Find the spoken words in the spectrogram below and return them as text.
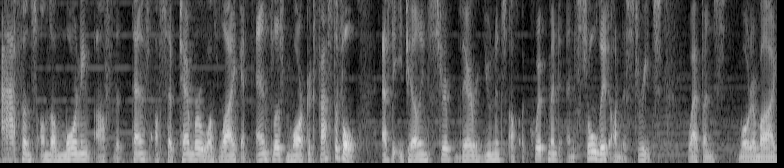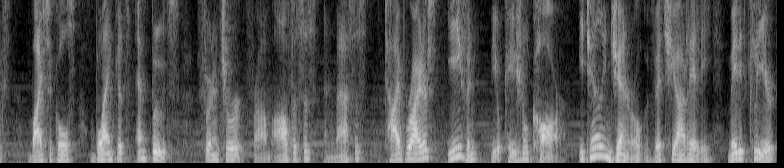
Athens on the morning of the 10th of September was like an endless market festival, as the Italians stripped their units of equipment and sold it on the streets. Weapons, motorbikes, bicycles, blankets and boots, furniture from offices and masses, typewriters, even the occasional car. Italian General Vecchiarelli made it clear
